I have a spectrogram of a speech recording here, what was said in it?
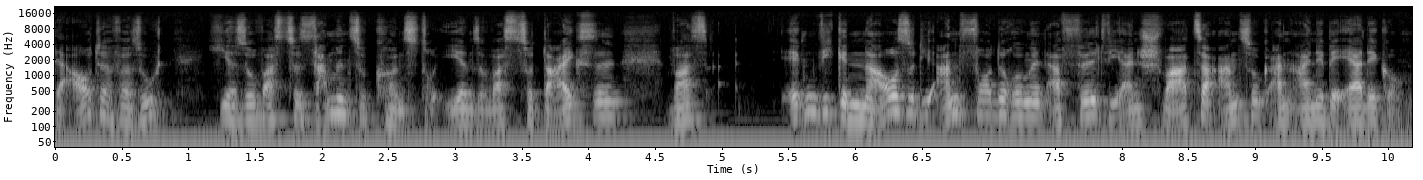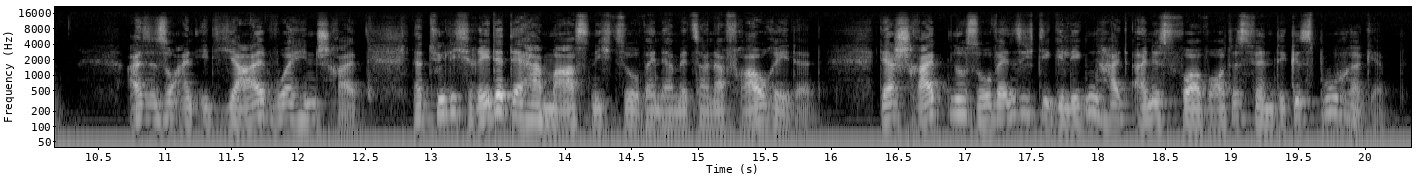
Der Autor versucht hier sowas zusammen zu konstruieren, sowas zu deichseln, was irgendwie genauso die Anforderungen erfüllt wie ein schwarzer Anzug an eine Beerdigung. Also so ein Ideal, wo er hinschreibt. Natürlich redet der Herr Maas nicht so, wenn er mit seiner Frau redet. Der schreibt nur so, wenn sich die Gelegenheit eines Vorwortes für ein dickes Buch ergibt.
